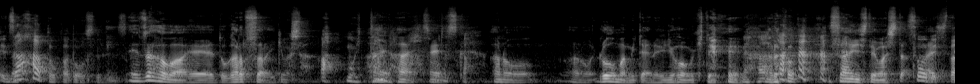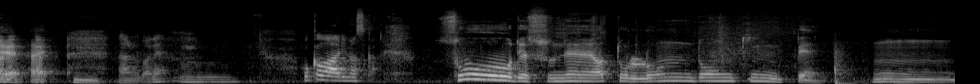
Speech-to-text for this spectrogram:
えザハとかどうするんですか？ええザハは、えー、とガラットサライ行きました。あもう行ったんだ、あそうですか、ええ。あのあのローマみたいなユニフォーム着て あのサインしてました。そうでしたね、はいええはい。なるほどね。うん。他はありますか？そうですね。あとロンドン近辺。うーん。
